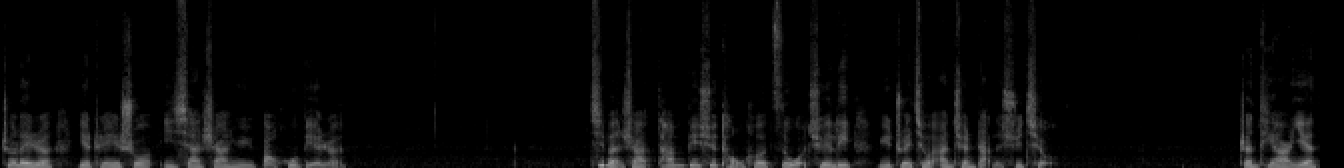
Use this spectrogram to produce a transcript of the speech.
这类人也可以说一向善于保护别人。基本上，他们必须统合自我确立与追求安全感的需求。整体而言，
